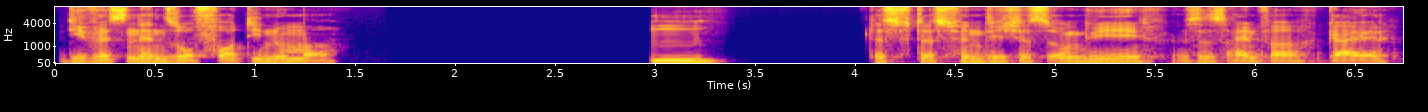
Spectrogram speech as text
die wissen dann sofort die Nummer. Hm? Das, das finde ich ist irgendwie, es ist einfach geil.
